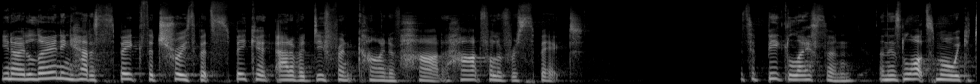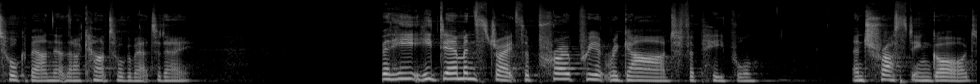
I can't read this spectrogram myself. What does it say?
you know, learning how to speak the truth but speak it out of a different kind of heart, a heart full of respect. It's a big lesson, and there's lots more we could talk about in that that I can't talk about today. But he, he demonstrates appropriate regard for people and trust in God.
